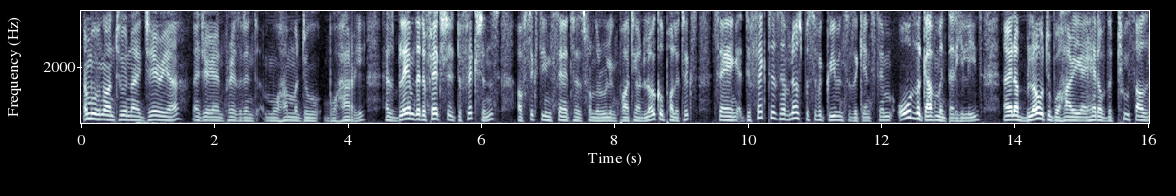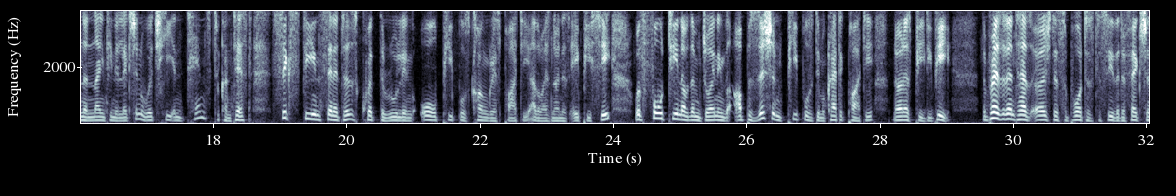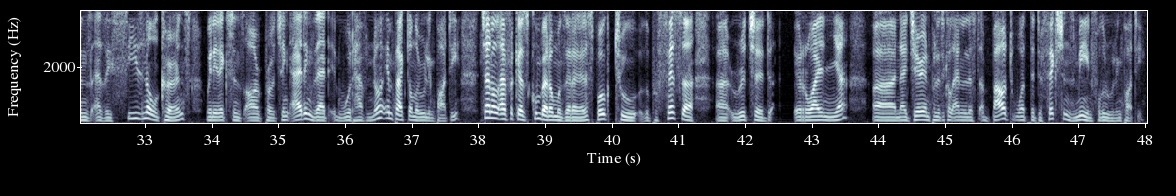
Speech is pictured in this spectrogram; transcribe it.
Now moving on to Nigeria, Nigerian President Muhammadu Buhari has blamed the deflections of 16 senators from the ruling party on local politics, saying defectors have no specific grievances against him or the government that he leads. Now in a blow to Buhari ahead of the 2019 election, which he intends to contest, 16 senators quit the ruling All People's Congress Party, otherwise known as APC, with 14 of them joining the opposition People's Democratic Party, known as PDP. The president has urged his supporters to see the defections as a seasonal occurrence when elections are approaching, adding that it would have no impact on the ruling party. Channel Africa's Kumbero Munzerere spoke to the professor uh, Richard Irwanya, uh, Nigerian political analyst, about what the defections mean for the ruling party.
